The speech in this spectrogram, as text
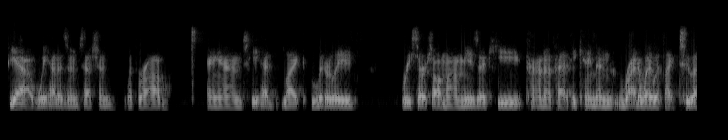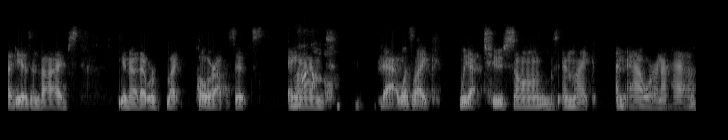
yeah, we had a Zoom session with Rob and he had like literally researched all my music. He kind of had he came in right away with like two ideas and vibes, you know, that were like polar opposites. And Wow. that was like we got two songs in like an hour and a half,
